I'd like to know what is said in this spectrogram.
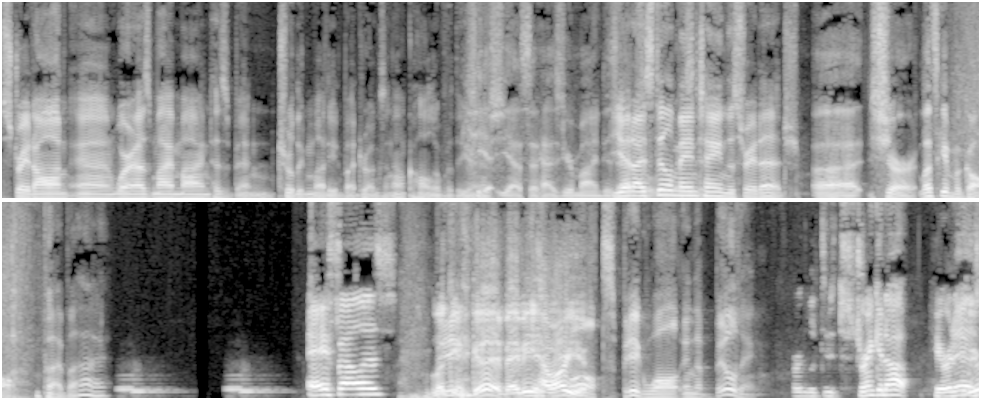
straight on, and whereas my mind has been truly muddied by drugs and alcohol over the Yeah, years. yes, it has. Your mind is. Yet I still wasted. maintain the straight edge. Uh, sure. Let's give him a call. Bye bye. Hey, fellas, Looking Big- good, baby. How are you? Walt, big Walt in the building. let's drink it up. Here it We is.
